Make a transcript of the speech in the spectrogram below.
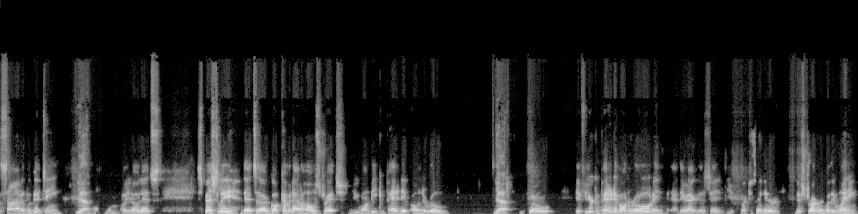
sign of a good team. Yeah, Um, you know, that's especially that's uh, go, coming down the home stretch. You want to be competitive on the road. yeah. So if you're competitive on the road and they're like you said, they're they're struggling, but they're winning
